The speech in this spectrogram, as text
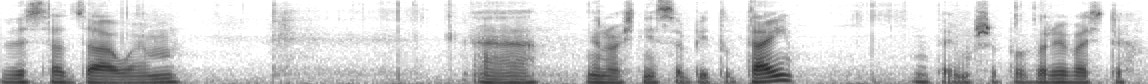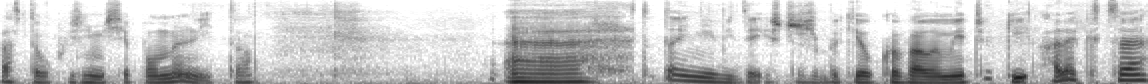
wysadzałem, e, rośnie sobie tutaj. Tutaj muszę powyrywać te chwasty, bo później mi się pomyli to. E, tutaj nie widzę jeszcze, żeby kiełkowały mieczyki, ale chcę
